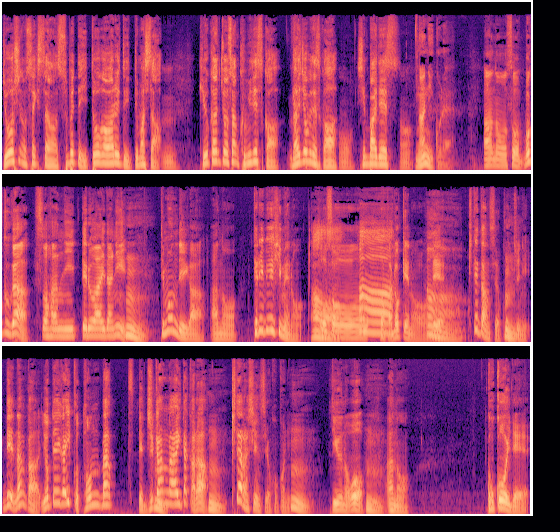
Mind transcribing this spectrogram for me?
上司の関さんは全て伊藤が悪いと言ってました。うん。旧館長さん、クビですか？大丈夫ですか？心配です。うん何これ？あの、そう、僕がストハンに行ってる間に、うん。ティモンディが、あの、テレビ愛媛のあー放送とあーかロケのであー来てたんですよ、こっちに。で、なんか予定が一個飛んだっつって時間が空いたからうん来たらしいんですよ、ここに。っうん。ていうのをうん、あの、ご好意で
